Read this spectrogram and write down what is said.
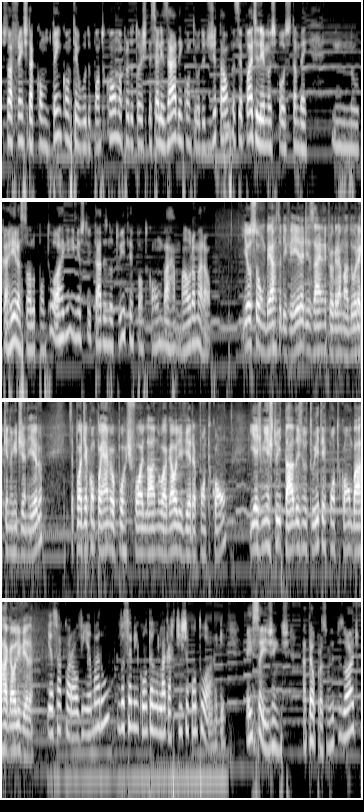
estou à frente da contemconteúdo.com, uma produtora especializada em conteúdo digital. Você pode ler meus posts também no carreirasolo.org e minhas tweetadas no twitter.com.br Mauro Amaral. E eu sou Humberto Oliveira, designer e programador aqui no Rio de Janeiro. Você pode acompanhar meu portfólio lá no holiveira.com e as minhas tweetadas no twitter.com.br holiveira. E eu sou a Coral Vinha Maru e você me encontra no lagartixa.org. É isso aí, gente. Até o próximo episódio.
